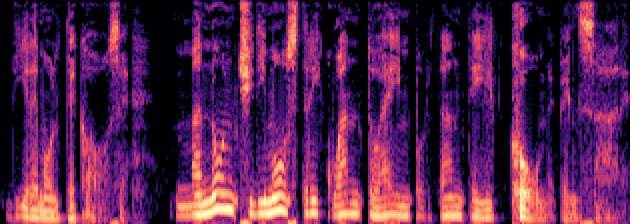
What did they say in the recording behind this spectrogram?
dire molte cose, ma non ci dimostri quanto è importante il come pensare.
